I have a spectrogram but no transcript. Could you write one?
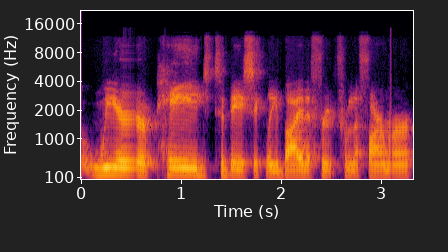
We are paid to basically buy the fruit from the farmer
